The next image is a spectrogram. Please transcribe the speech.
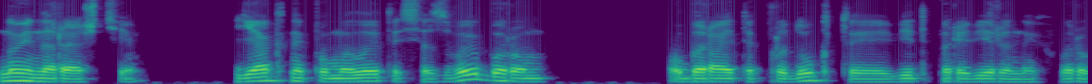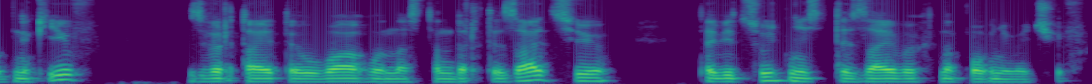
Ну і нарешті, як не помилитися з вибором, обирайте продукти від перевірених виробників звертайте увагу на стандартизацію та відсутність зайвих наповнювачів.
